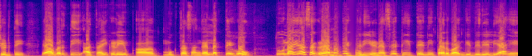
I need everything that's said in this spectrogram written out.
चिडते. यावरती आता इकडे मुक्ता सांगायला लागते हो तुला या सगळ्यामध्ये घरी येण्यासाठी त्यांनी परवानगी दिलेली आहे.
